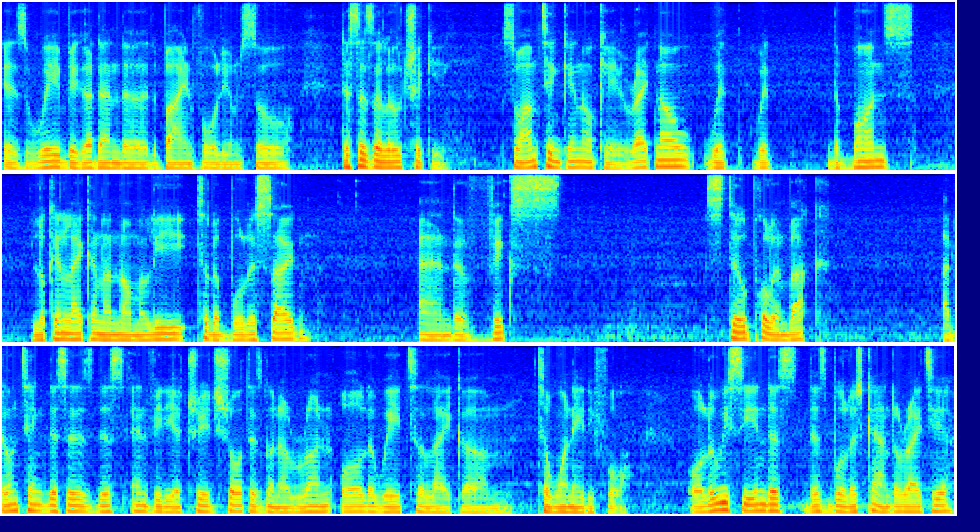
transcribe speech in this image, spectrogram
is way bigger than the, the buying volume so this is a little tricky. So i'm thinking okay right now with with the bonds looking like an anomaly to the bullish side and the vix still pulling back I don't think this is this Nvidia trade short is gonna run all the way to like um to 184. Although we see in this this bullish candle right here,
